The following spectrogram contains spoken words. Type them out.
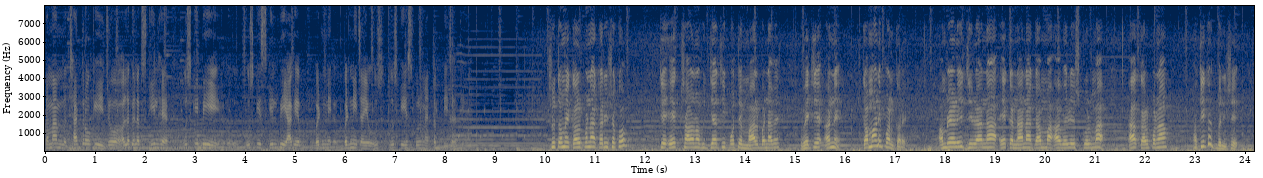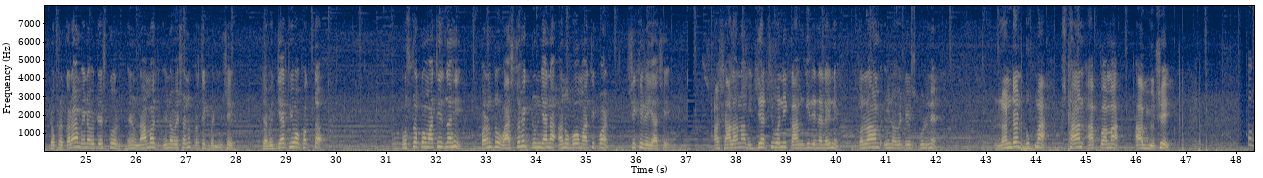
तमाम छात्रों की जो अलग अलग स्किल है उसकी भी उसकी स्किल भी आगे बढ़नी बढ़नी चाहिए उस उसकी स्कूल में तक दी जाती है શું તમે કલ્પના કરી શકો કે એક શાળાનો વિદ્યાર્થી પોતે માલ બનાવે વેચે અને કમાણી પણ કરે અમરેલી જિલ્લાના એક નાના ગામમાં આવેલી સ્કૂલમાં આ કલ્પના હકીકત બની છે ડૉક્ટર કલામ ઇનોવેટિવ સ્કૂલ એનું નામ જ ઇનોવેશનનું પ્રતીક બન્યું છે જ્યાં વિદ્યાર્થીઓ ફક્ત પુસ્તકોમાંથી જ નહીં પરંતુ વાસ્તવિક દુનિયાના અનુભવમાંથી પણ શીખી રહ્યા છે આ શાળાના વિદ્યાર્થીઓની કામગીરીને લઈને કલામ ઇનોવેટિવ સ્કૂલને લંડન બુકમાં સ્થાન આપવામાં આવ્યું છે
